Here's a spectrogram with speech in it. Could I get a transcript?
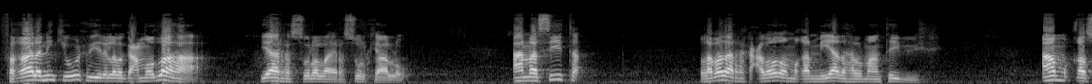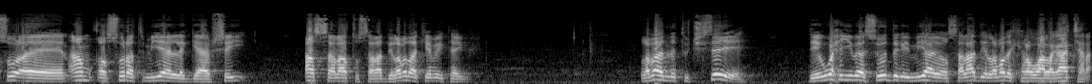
Fa qaala ninkii wuxuu yidhi laba gacmood la ahaa. Yaa rasuulallahi rasuulkii allow anasiita labada ragcadood oo maqan miyaad halmaantay buu yidhi. Am qasu am qasurat miyaa la gaabshay? Asalaatu salaaddii labadaa keebay tahay buu labaadna tujisaye dee waxyi baa soo degay miyaayoo salaaddii labada kale waa lagaa jara.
